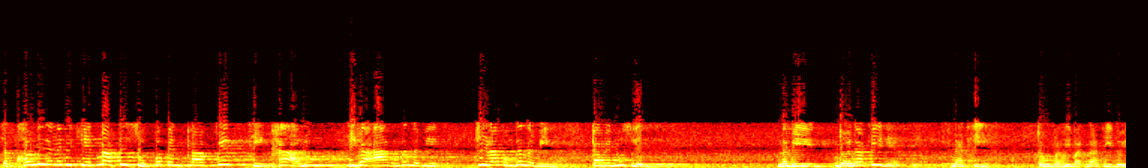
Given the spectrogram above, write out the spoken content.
แต่คนที่นบีเกลียดมากที่สุด เพราะเป็นกาเฟตที่ฆ่าลุงที่ฆ่าอาของท่านนบี ที่รักของท่านนบีเนี่ยกลายเป็นมุสลิม นบีโดยหน้าที่เนี่ยหน้าที่จงปฏิบัติหน้าที่ด้วย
